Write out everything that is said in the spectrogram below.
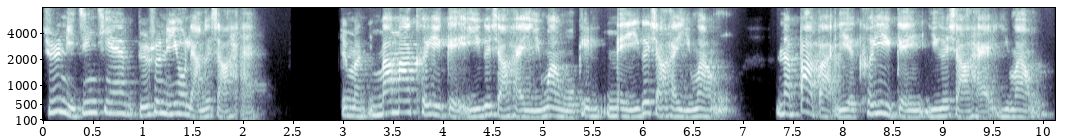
就是你今天，比如说你有两个小孩，对吗？你妈妈可以给一个小孩一万五，给每一个小孩一万五。那爸爸也可以给一个小孩一万五，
